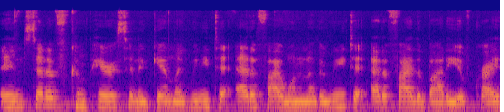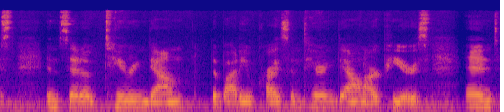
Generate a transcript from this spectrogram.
And instead of comparison again, like we need to edify one another. We need to edify the body of Christ instead of tearing down the body of Christ and tearing down our peers. And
